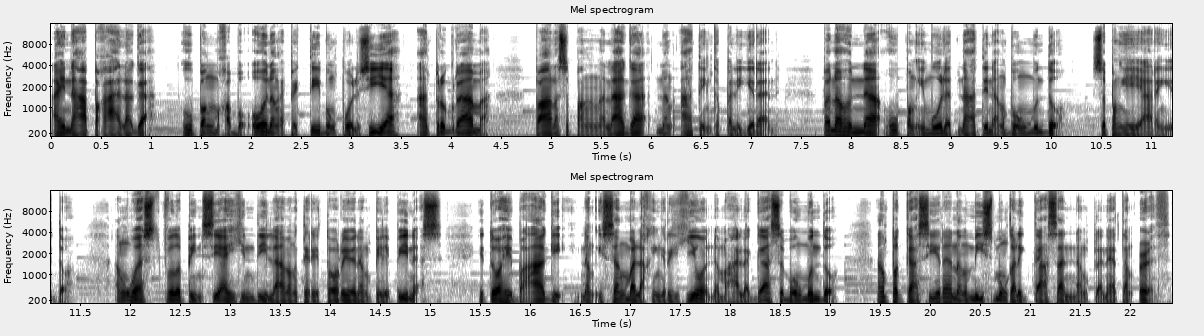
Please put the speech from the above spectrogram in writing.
ay napakahalaga upang makabuo ng epektibong polisiya at programa para sa pangangalaga ng ating kapaligiran. Panahon na upang imulat natin ang buong mundo sa pangyayaring ito. Ang West Philippine Sea ay hindi lamang teritoryo ng Pilipinas. Ito ay bahagi ng isang malaking rehiyon na mahalaga sa buong mundo, ang pagkasira ng mismong kaligtasan ng planetang Earth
